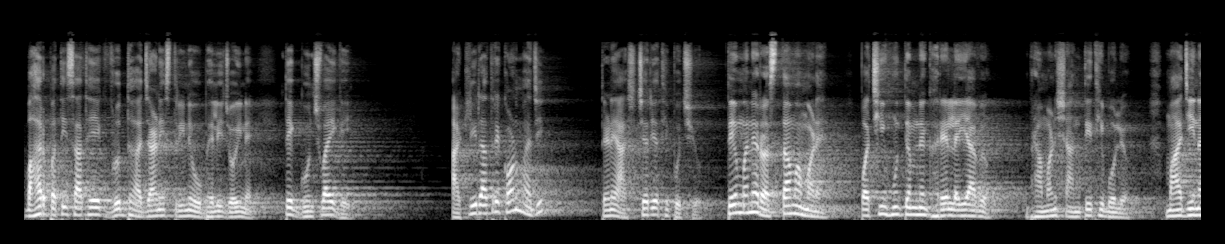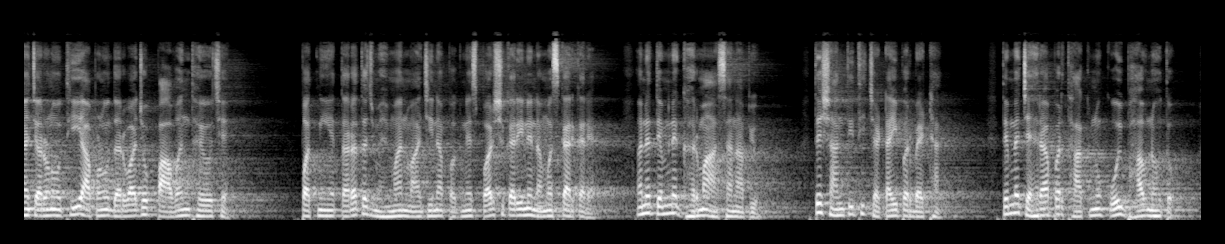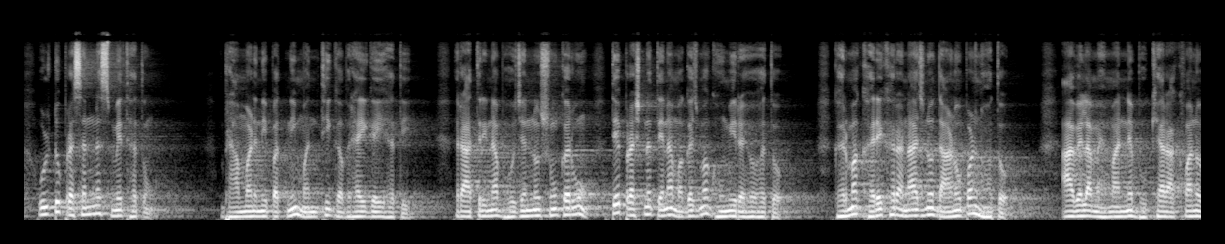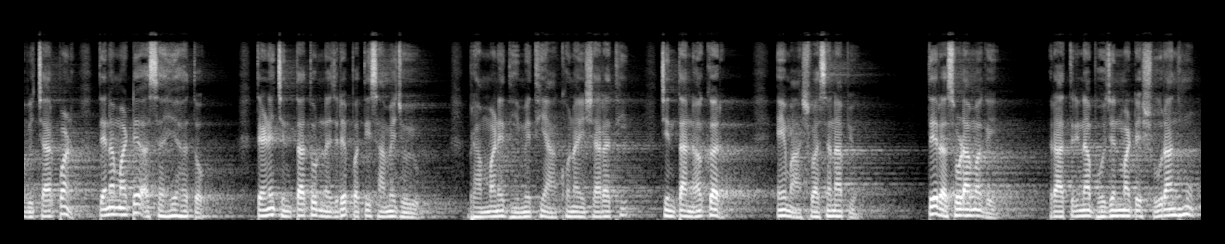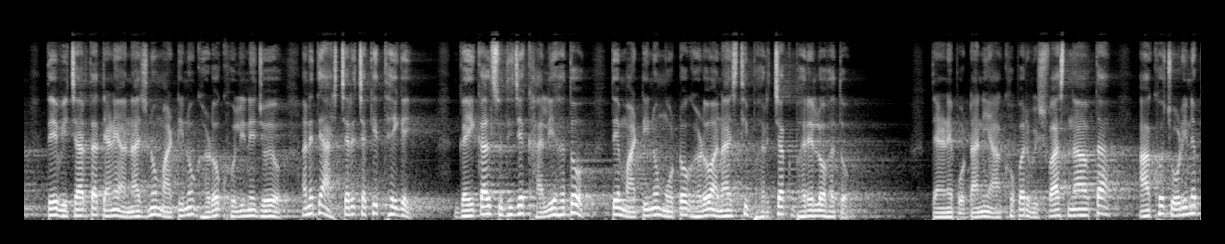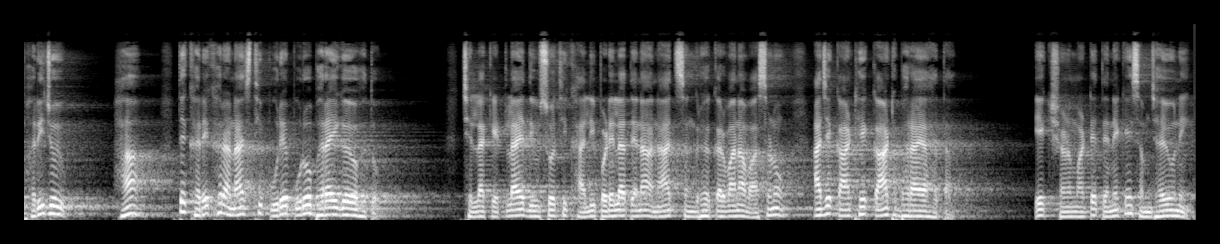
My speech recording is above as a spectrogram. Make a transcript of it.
બહાર પતિ સાથે એક વૃદ્ધ અજાણી સ્ત્રીને ઊભેલી જોઈને તે ગૂંચવાઈ ગઈ. આટલી રાત્રે કોણ માજી? તેણે આશ્ચર્યથી પૂછ્યું. તે મને રસ્તામાં મળે. પછી હું તેમને ઘરે લઈ આવ્યો. બ્રાહ્મણ શાંતિથી બોલ્યો, માજીના ચરણોથી આપણો દરવાજો પાવન થયો છે. પત્નીએ તરત જ મહેમાન માજીના પગને સ્પર્શ કરીને નમસ્કાર કર્યા અને તેમને ઘરમાં આસાન આપ્યું. તે શાંતિથી ચટાઈ પર બેઠા. તેમના ચહેરા પર થાકનો કોઈ ભાવ નહોતો, ઉલટું પ્રસન્ન સ્મિત હતું. બ્રાહ્મણની પત્ની મનથી ગભરાઈ ગઈ હતી. રાત્રિના ભોજનનું શું કરવું તે પ્રશ્ન તેના મગજમાં ઘૂમી રહ્યો હતો. ઘરમાં ખરેખર અનાજનો દાણો પણ નહોતો. આવેલા મહેમાનને ભૂખ્યા રાખવાનો વિચાર પણ તેના માટે અસહ્ય હતો. તેણે ચિંતાતુર નજરે પતિ સામે જોયું. બ્રાહ્મણે ધીમેથી આંખોના ઇશારાથી ચિંતા ન કર, એમ આશ્વાસન આપ્યું. તે રસોડામાં ગઈ. રાત્રિના ભોજન માટે શું રાંધવું તે વિચારતા તેણે અનાજનો માટીનો ઘડો ખોલીને જોયો અને તે આશ્ચર્યચકિત થઈ ગઈ. ગઈકાલ સુધી જે ખાલી હતો, તે માટીનો મોટો ઘડો અનાજથી ભરચક ભરેલો હતો. તેણે પોતાની આંખો પર વિશ્વાસ ન આવતા આંખો ચોડીને ફરી જોયું. હા, તે ખરેખર અનાજથી પૂરેપૂરો ભરાઈ ગયો હતો. છેલ્લા કેટલાય દિવસોથી ખાલી પડેલા તેના અનાજ સંગ્રહ કરવાના વાસણો આજે કાંઠે કાંઠ ભરાયા હતા. એક ક્ષણ માટે તેને કંઈ સમજાયું નહીં.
